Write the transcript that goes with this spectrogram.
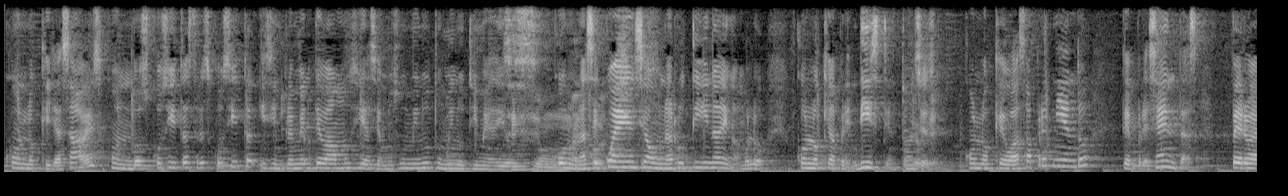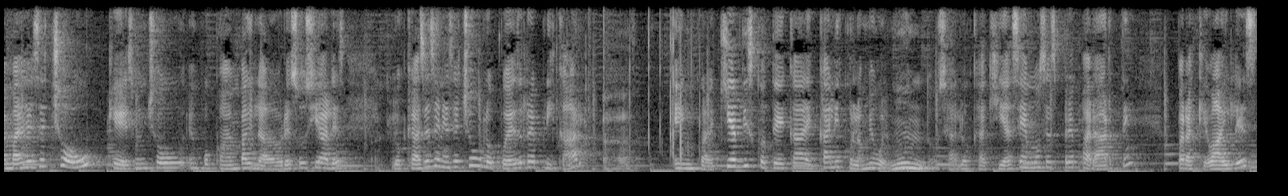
con lo que ya sabes, con dos cositas, tres cositas, y simplemente vamos y hacemos un minuto, un minuto y medio, con una secuencia, una rutina, digámoslo, con lo que aprendiste. Entonces, con lo que vas aprendiendo, te presentas. Pero además de ese show, que es un show enfocado en bailadores sociales, lo que haces en ese show lo puedes replicar en cualquier discoteca de Cali, Colombia o el mundo. O sea, lo que aquí hacemos es prepararte para que bailes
